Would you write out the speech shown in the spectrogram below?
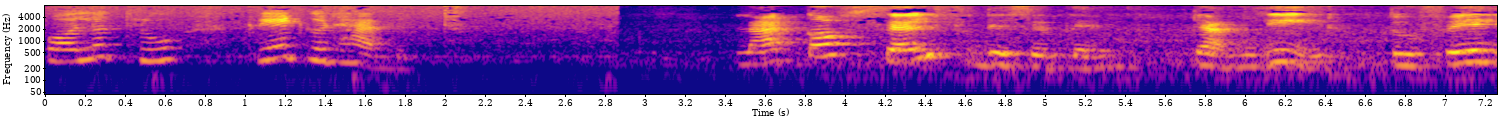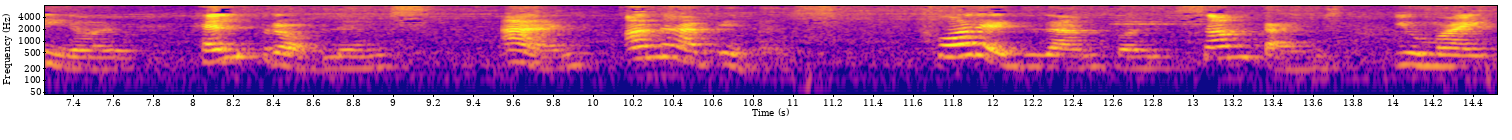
Follow through. Create good habits. Lack of self-discipline can lead to failure, health problems and unhappiness. For example, sometimes you might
